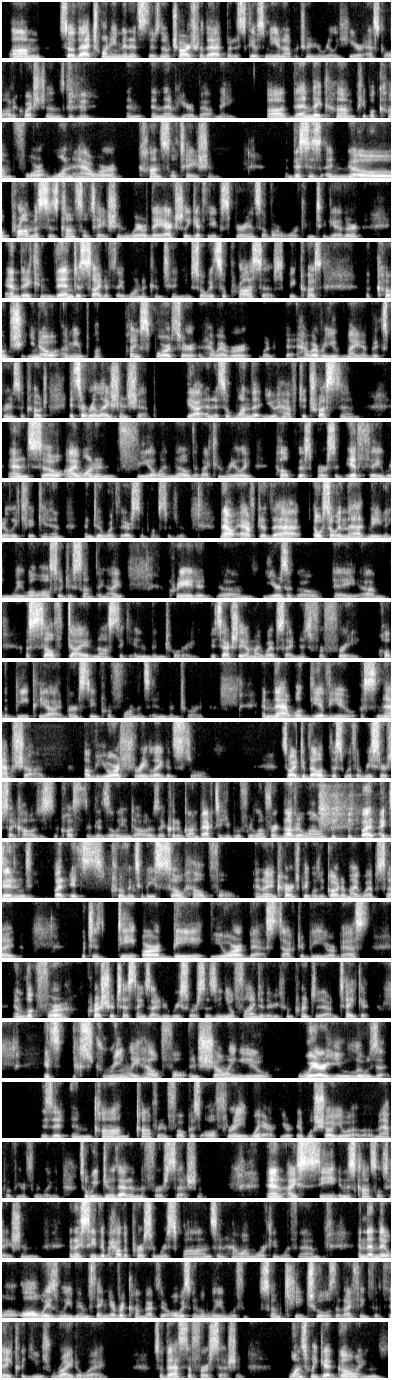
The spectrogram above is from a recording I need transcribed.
Um, so that 20 minutes, there's no charge for that, but it gives me an opportunity to really hear, ask a lot of questions, mm-hmm. and, and them hear about me. Uh, then they come, people come for one hour consultation. This is a no promises consultation where they actually get the experience of our working together and they can then decide if they want to continue. So it's a process because a coach, you know, I mean, playing sports or however however you might have experienced a coach it's a relationship yeah and it's a one that you have to trust in and so i want to feel and know that i can really help this person if they really kick in and do what they're supposed to do now after that oh so in that meeting we will also do something i created um, years ago a um, a self-diagnostic inventory it's actually on my website and it's for free called the BPI, Bernstein Performance Inventory. And that will give you a snapshot of your three legged stool. So I developed this with a research psychologist. It cost a gazillion dollars. I could have gone back to Hebrew Free Loan for another loan, but I didn't. But it's proven to be so helpful. And I encourage people to go to my website, which is DRB Your Best, Dr. B Your Best, and look for Crush Your Test Anxiety resources, and you'll find it there. You can print it out and take it it's extremely helpful in showing you where you lose it. Is it in calm, confident, focus, all three? Where? You're, it will show you a, a map of your three legs. So we do that in the first session. And I see in this consultation, and I see the, how the person responds and how I'm working with them. And then they will always leave, even if they never come back, they're always going to leave with some key tools that I think that they could use right away. So that's the first session. Once we get going,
